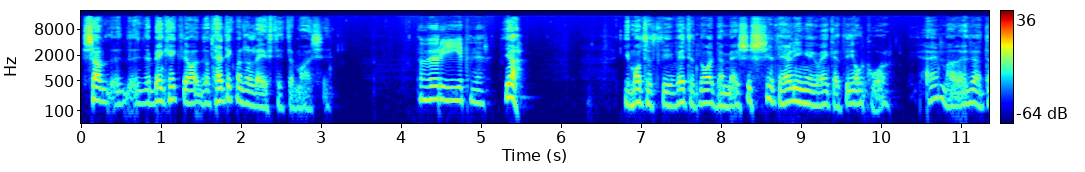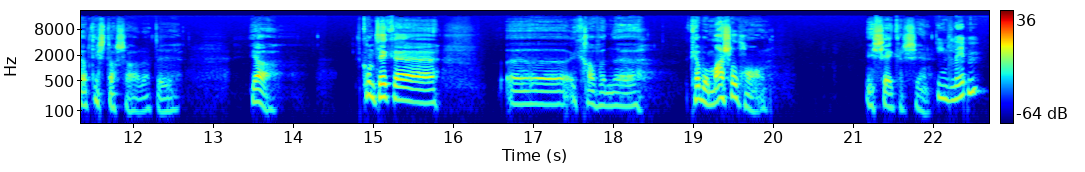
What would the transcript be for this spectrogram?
Sam, dat, ben ik, dat had ik met de leeftijd te maken. Dan word je jippener. Ja je, moet het, je weet het nooit bij mensen. Ze zitten heel ingewikkeld in. Hè? Maar dat, dat, is toch zo. Dat, uh, ja. Het komt ik... Uh, uh, ik ga van... ik heb een mazzel gehad. In zekere zin. In het leven?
